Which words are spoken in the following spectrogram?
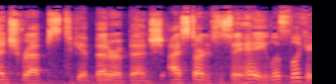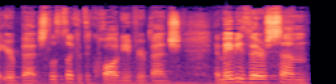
bench reps to get better at bench, I started to say, hey, let's look at your bench. Let's look at the quality of your bench. And maybe there's some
